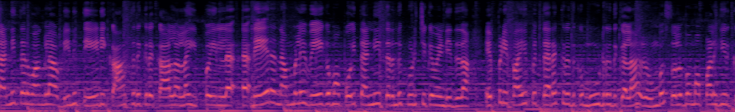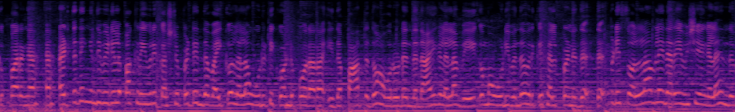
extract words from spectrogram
தண்ணி தருவாங்களா அப்படின்னு தேடி காத்திருக்கிற காலம்லாம் இப்போ இல்ல. நேர நம்மளே வேகமா போய் தண்ணி திறந்து குடிச்சிக்க வேண்டியதுதான். எப்படி பைப்பு திறக்கிறதுக்கு மூடுறதுக்கெல்லாம் ரொம்ப சுலபமா பழகி இருக்கு பாருங்க. அடுத்தது இங்க இந்த வீடியோல பாக்குற இவரு கஷ்டப்பட்டு இந்த வைக்கோல் எல்லாம் உருட்டி கொண்டு போறாரா? இதை பார்த்ததும் அவரோட இந்த நாய்கள் எல்லாம் வேகமா ஓடி வந்து அவருக்கு ஹெல்ப் பண்ணுது. இப்படி சொல்லாமலே நிறைய விஷயங்களை இந்த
